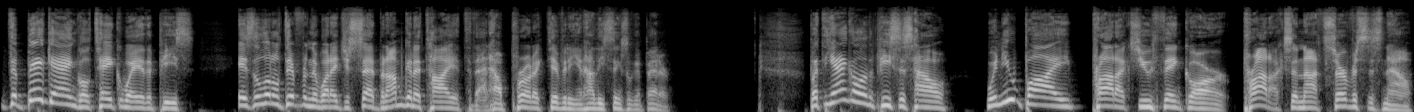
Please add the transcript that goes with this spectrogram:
the big angle takeaway of the piece is a little different than what I just said, but I'm going to tie it to that, how productivity and how these things will get better. But the angle of the piece is how when you buy products you think are products and not services now,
